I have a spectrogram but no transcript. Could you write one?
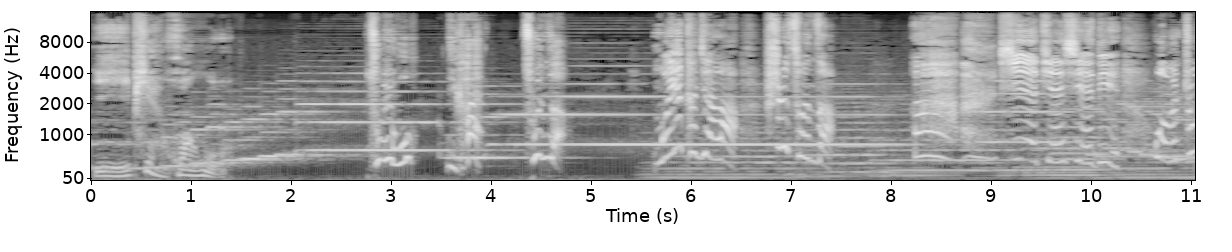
一片荒芜。聪明屋，你看，村子，我也看见了，是村子。啊，谢天谢地，我们终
